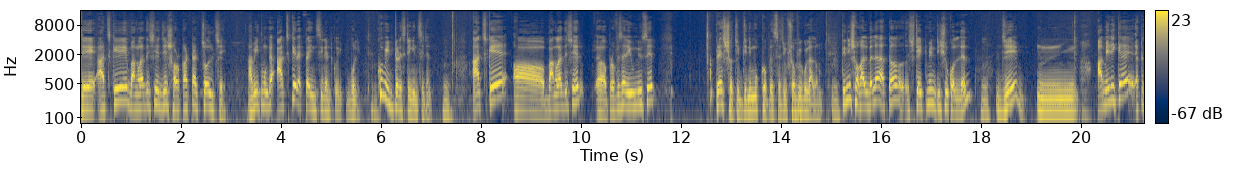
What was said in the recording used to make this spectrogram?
যে আজকে বাংলাদেশে যে সরকারটা চলছে আমি তোমাকে আজকের একটা ইনসিডেন্ট বলি। খুব ইন্টারেস্টিং ইনসিডেন্ট আজকে বাংলাদেশের প্রফেসর ইউনুসের প্রেস সচিব যিনি মুখ্য প্রেস সচিব শফিকুল আলম তিনি সকালবেলা একটা স্টেটমেন্ট ইস্যু করলেন যে আমেরিকায় একটা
